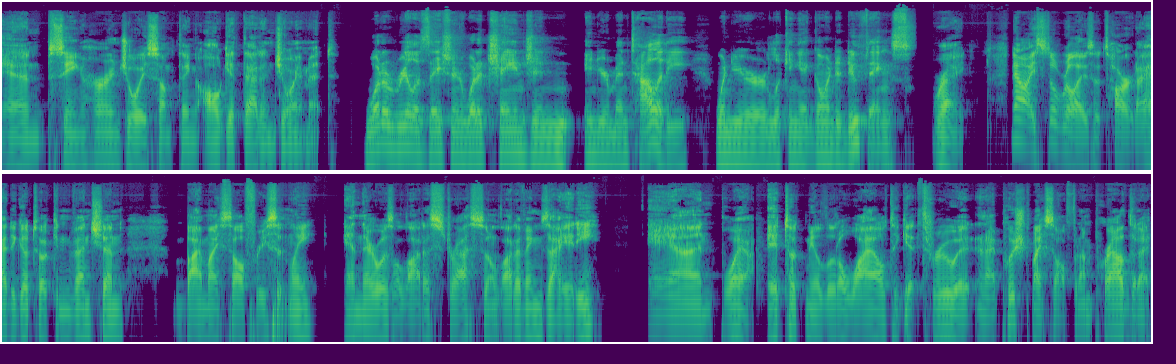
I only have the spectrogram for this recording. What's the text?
and seeing her enjoy something, I'll get that enjoyment. What a realization, what a change in in your mentality when you're looking at going to do things. Right. Now, I still realize it's hard. I had to go to a convention by myself recently, and there was a lot of stress and a lot of anxiety. And boy, it took me a little while to get through it. And I pushed myself, and I'm proud that I,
